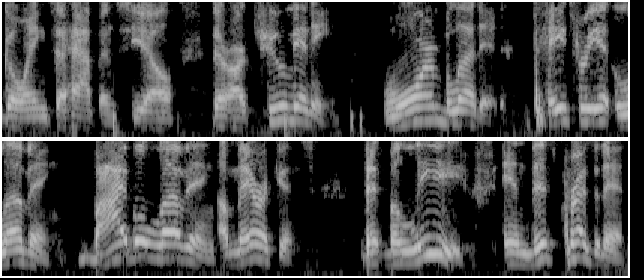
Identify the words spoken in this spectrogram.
going to happen, CL. There are too many warm blooded, patriot loving, Bible loving Americans that believe in this president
